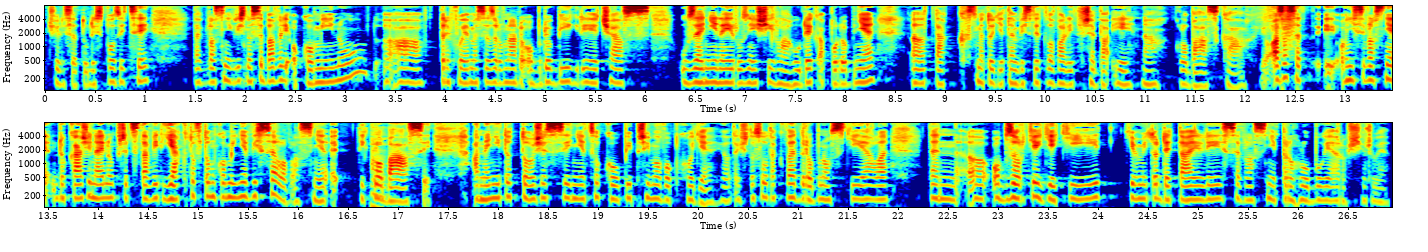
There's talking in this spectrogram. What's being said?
učili se tu dispozici, tak vlastně, když jsme se bavili o komínu a trefujeme se zrovna do období, kdy je čas uzení nejrůznějších lahůdek a podobně, eh, tak jsme to dětem vysvětlovali třeba i na klobáskách. Jo. A zase oni si vlastně dokáží najednou představit, jak to v tom komíně vyselo vlastně, eh, ty klobásy. A není to to, že si něco koupí přímo v obchodě. Jo. Takže to jsou takové drobnosti, ale ten obzor obzor těch dětí těmito detaily se vlastně prohlubuje a rozšiřuje.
